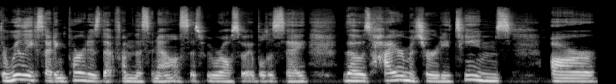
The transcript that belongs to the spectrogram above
the really exciting part is that from this analysis, we were also able to say those higher maturity teams are,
